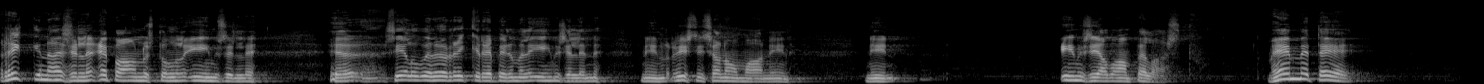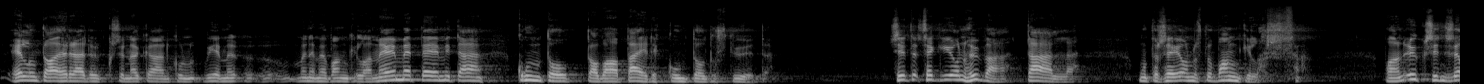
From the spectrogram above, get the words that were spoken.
Rikkinäiselle, epäonnistuneelle ihmiselle, sieluvelen rikkirepinemälle ihmiselle, niin ristisanomaa, niin, niin ihmisiä vaan pelastuu. Me emme tee helluntai-herätyksenäkään, kun viemme, menemme vankilaan. Me emme tee mitään kuntouttavaa päihdekuntoutustyötä. Se, sekin on hyvä täällä, mutta se ei onnistu vankilassa. Vaan yksin se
